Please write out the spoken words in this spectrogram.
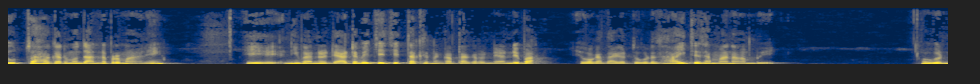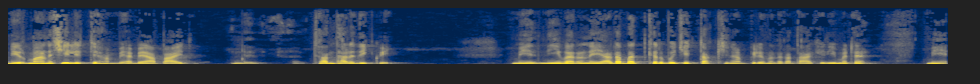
උත්සාහ කරමු දන්න ප්‍රමාණය ඒ නිවර්ණයට යට වෙච්ච චිත්තක්ෂණ කතා කරන්න යන්න එපා. ඒව කතා කරද්දී උකට සාහිත්‍ය සම්මාන හම්බ වෙයි. උග නිර්මාණශීලීත්වය හම්බ වෙයි. හැබැයි අපායි සංධාර දික් වෙයි. මේ නීවරණ යටපත් කරපු චිත්තක්ෂණ පිළිබඳ කතා කිරීමට මේ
